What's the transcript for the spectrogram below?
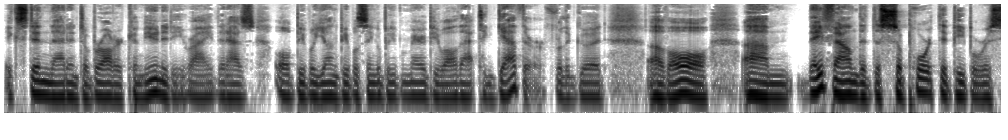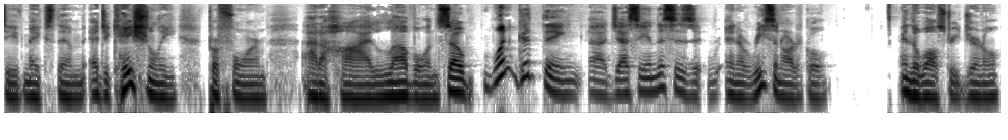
extend that into broader community, right? That has old people, young people, single people, married people, all that together for the good of all. Um, they found that the support that people receive makes them educationally perform at a high level. And so, one good thing, uh, Jesse, and this is in a recent article in the Wall Street Journal,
